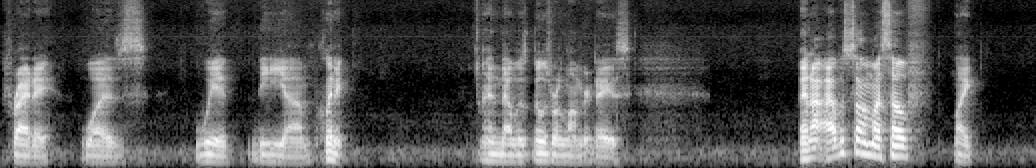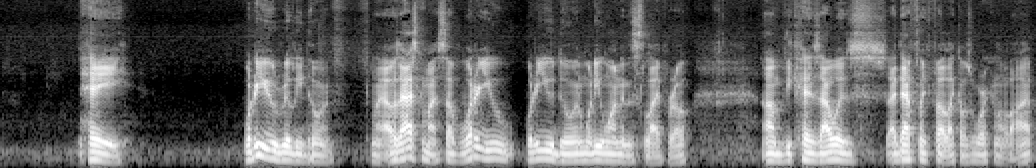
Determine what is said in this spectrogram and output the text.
Friday was with the um, clinic, and that was those were longer days. And I, I was telling myself like, "Hey, what are you really doing?" Like, I was asking myself, what are you what are you doing? What do you want in this life, bro? Um, because I was I definitely felt like I was working a lot.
